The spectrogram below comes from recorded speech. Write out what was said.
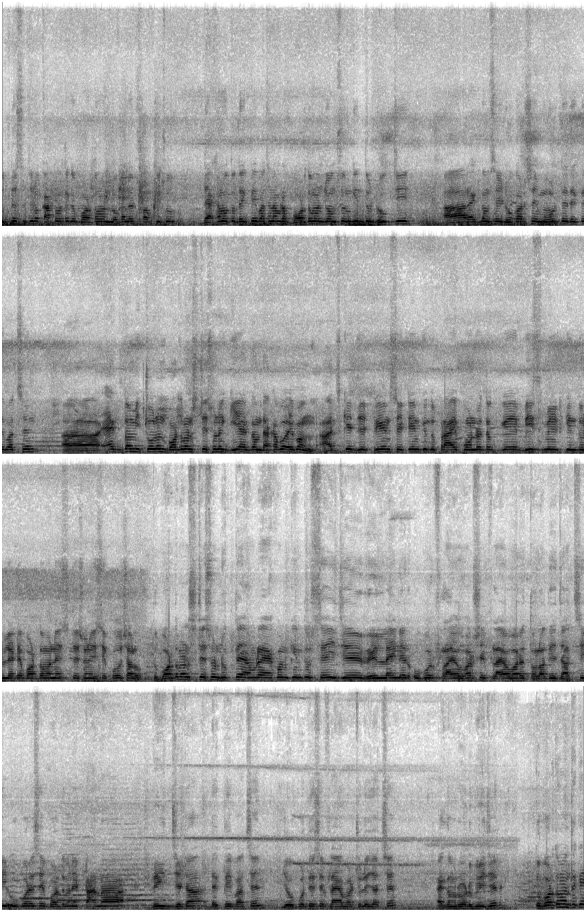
উদ্দেশ্য ছিল কাটোয়া থেকে বর্ধমান লোকালের সব কিছু দেখানো, তো দেখতেই পাচ্ছেন আমরা বর্ধমান জংশন কিন্তু ঢুকছি, আর একদম সেই ঢোকার সেই মুহূর্তে দেখতে পাচ্ছেন একদমই চলুন বর্ধমান স্টেশনে গিয়ে একদম দেখাবো, এবং আজকের যে ট্রেন সেই ট্রেন কিন্তু প্রায় পনেরো থেকে বিশ মিনিট কিন্তু লেটে বর্ধমান স্টেশনে এসে পৌঁছালো। তো বর্ধমান স্টেশন ঢুকতে আমরা এখন কিন্তু সেই যে রেল লাইনের উপর ফ্লাইওভার সেই ফ্লাইওভারের তলা দিয়ে যাচ্ছি, উপরে সেই বর্ধমানের টানা ব্রিজ যেটা দেখতেই পাচ্ছেন, যে উপর দিয়ে সে ফ্লাইওভার চলে যাচ্ছে, একদম রোড ব্রিজের তো বর্তমান থেকে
